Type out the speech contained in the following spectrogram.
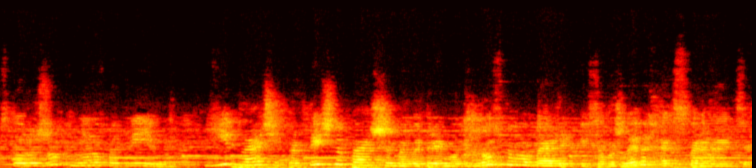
сторожук Ніну Петріївну. Її плечі практично першими витримують груз нововведень і всеможливих експериментів.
